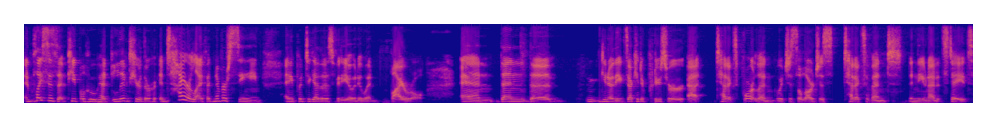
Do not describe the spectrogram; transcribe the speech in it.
and places that people who had lived here their entire life had never seen. And he put together this video and it went viral. And then the, you know, the executive producer at TEDx Portland, which is the largest TEDx event in the United States,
